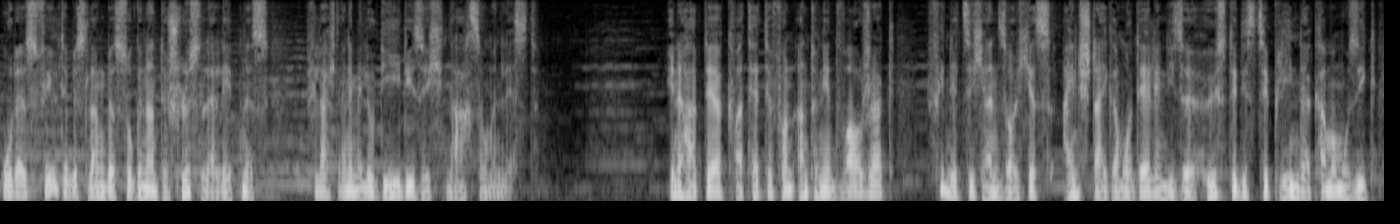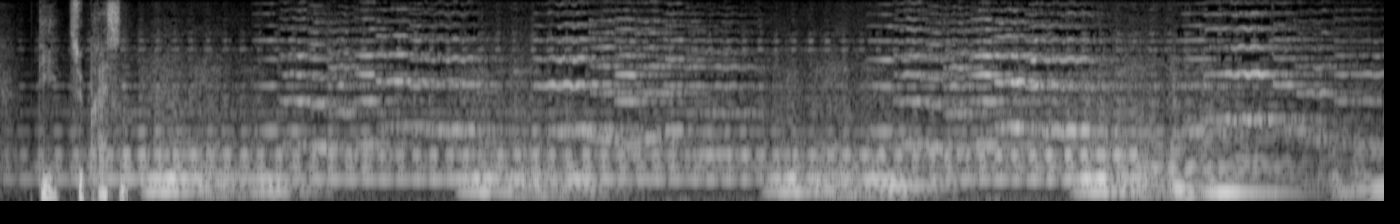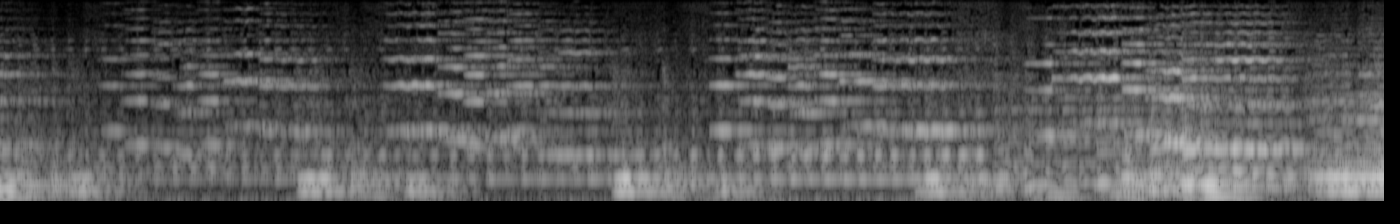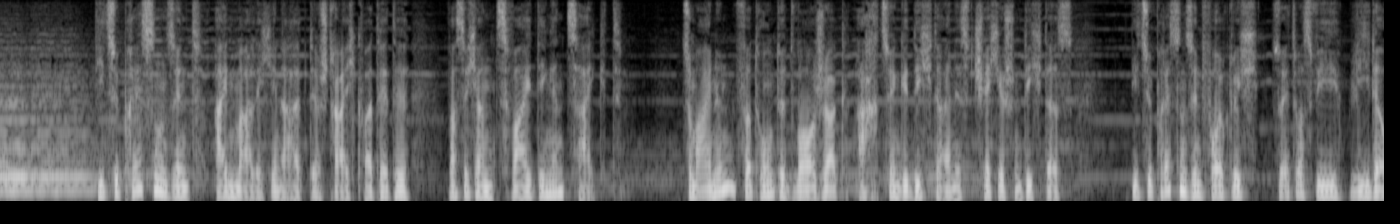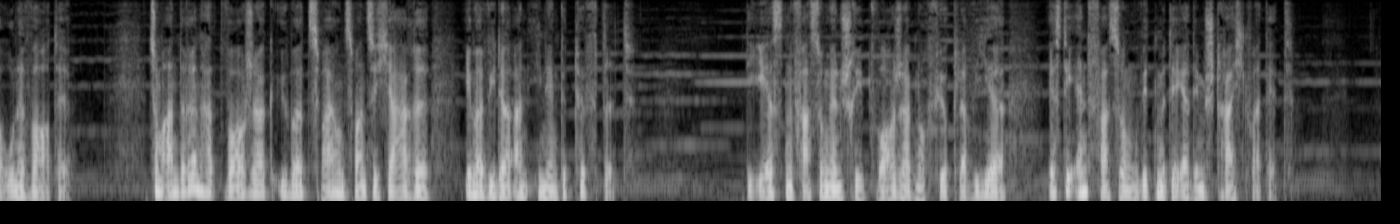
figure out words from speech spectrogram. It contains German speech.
oder es fehlte bislang das sogenannte Schlüsselerlebnis, vielleicht eine Melodie, die sich nachsummen lässt. Innerhalb der Quartette von Antonin Dvorak findet sich ein solches Einsteigermodell in diese höchste Disziplin der Kammermusik, die Zypressen. Die Zypressen sind einmalig innerhalb der Streichquartette, was sich an zwei Dingen zeigt. Zum einen vertonte Dvorak 18 Gedichte eines tschechischen Dichters. Die Zypressen sind folglich so etwas wie Lieder ohne Worte. Zum anderen hat Dvorak über 22 Jahre immer wieder an ihnen getüftelt. Die ersten Fassungen schrieb Dvorak noch für Klavier, erst die Endfassung widmete er dem Streichquartett.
